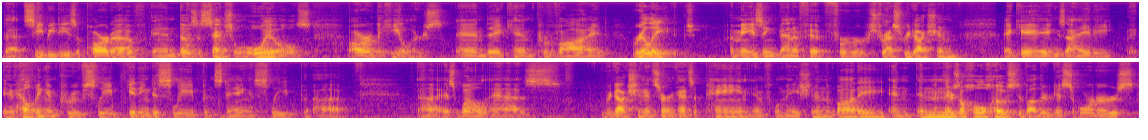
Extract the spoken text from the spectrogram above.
that CBD is a part of, and those essential oils are the healers, and they can provide really amazing benefit for stress reduction aka anxiety, helping improve sleep, getting to sleep and staying asleep, uh, uh, as well as reduction in certain kinds of pain, inflammation in the body, and and then there's a whole host of other disorders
